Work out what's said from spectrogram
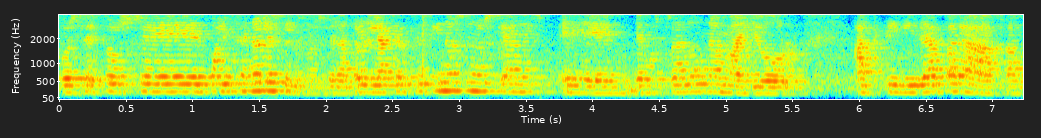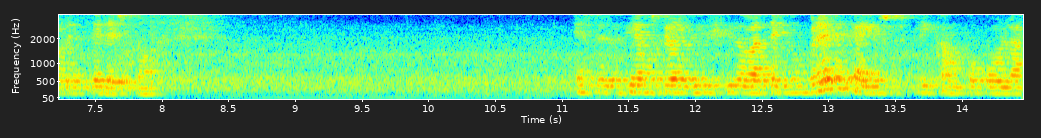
pues estos eh, polifenoles, el resveratrol y la quercetina son los que han eh, demostrado una mayor actividad para favorecer esto. Este decíamos que era el bifidobacterium breve, que ahí os explica un poco la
